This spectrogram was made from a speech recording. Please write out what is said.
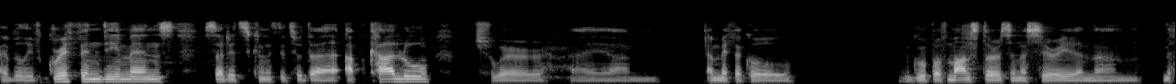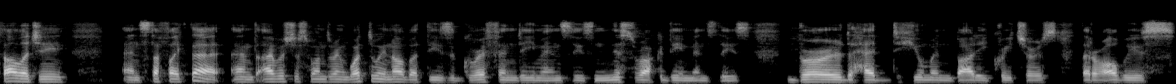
I believe, griffin demons. Said it's connected to the Apkallu, which were a, um, a mythical group of monsters in Assyrian um, mythology and stuff like that. And I was just wondering, what do we know about these griffin demons, these Nisroch demons, these bird head human body creatures that are always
